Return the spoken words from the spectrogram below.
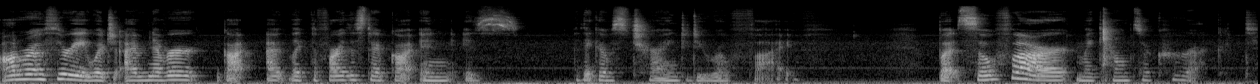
on row three which i've never got I, like the farthest i've gotten is i think i was trying to do row five but so far, my counts are correct.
